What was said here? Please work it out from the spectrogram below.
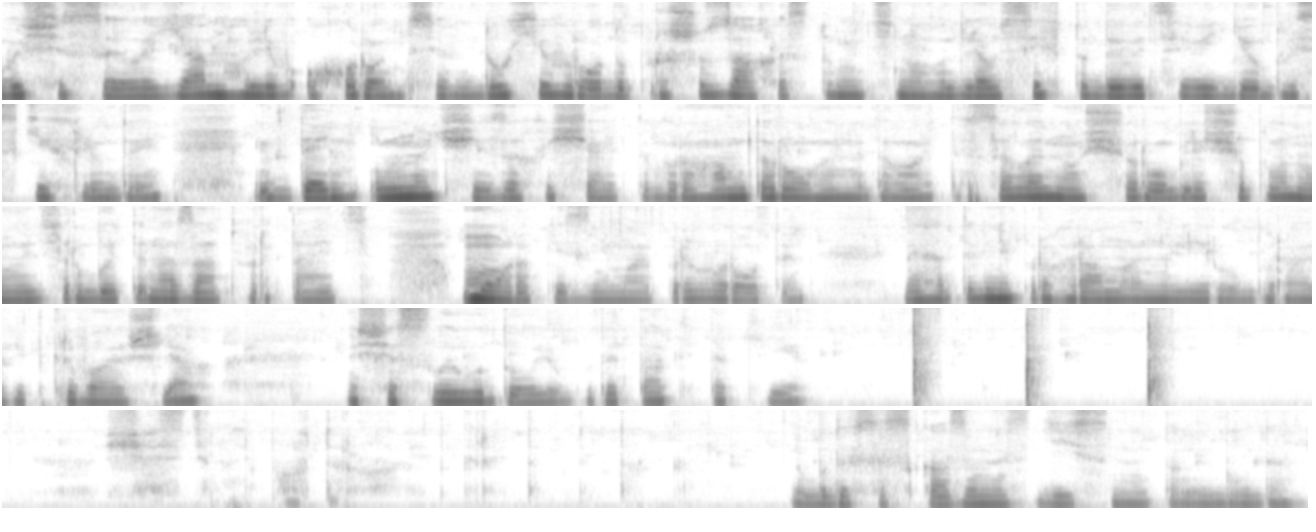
Вищі сили, янголів, охоронців, духів роду, прошу захисту міцного для усіх, хто дивиться відео, близьких людей. І вдень, і вночі захищайте, ворогам дороги не давайте. Все лайно, що роблять, що планують зробити, назад вертається. Мороки знімаю, привороти. Негативні програми анулірую, убираю, відкриваю шлях на щасливу долю. Буде так і так є. Буде все сказане, здійснено, так буде.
